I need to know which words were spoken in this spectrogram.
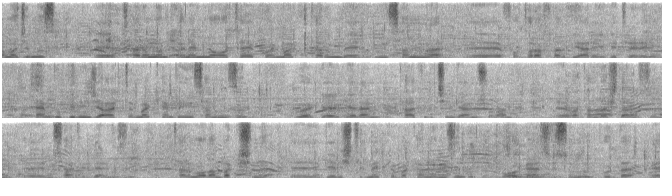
Amacımız e, tarımın önemini ortaya koymak, tarım ve insanla e, fotoğrafları bir araya getirerek hem bu bilinci arttırmak hem de insanımızın bu bölgeye gelen, tatil için gelmiş olan e, vatandaşlarımızın, e, misafirlerimizin tarıma olan bakışını e, geliştirmek ve bakanlığımızın bu organizasyonunu burada e,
